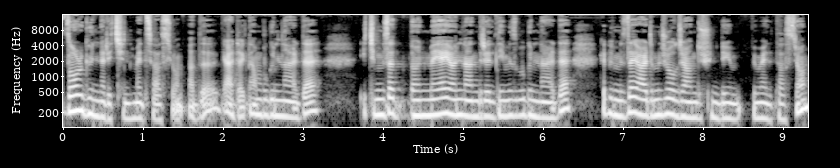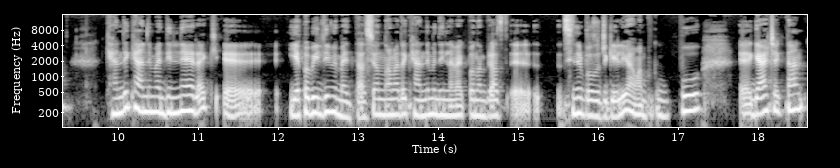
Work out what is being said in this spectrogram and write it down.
zor günler için meditasyon adı. Gerçekten bu günlerde içimize dönmeye yönlendirildiğimiz bu günlerde hepimize yardımcı olacağını düşündüğüm bir meditasyon. Kendi kendime dinleyerek e, yapabildiğim bir meditasyon. Normalde kendimi dinlemek bana biraz e, sinir bozucu geliyor ama bu, bu e, gerçekten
